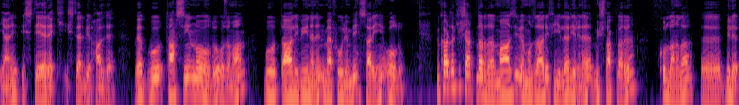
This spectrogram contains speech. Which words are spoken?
yani isteyerek, ister bir halde. Ve bu tahsin ne oldu o zaman? Bu talibinenin mef'ulün bih sarihi oldu. Yukarıdaki şartlarda mazi ve muzari fiiller yerine müştakları kullanılabilir.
